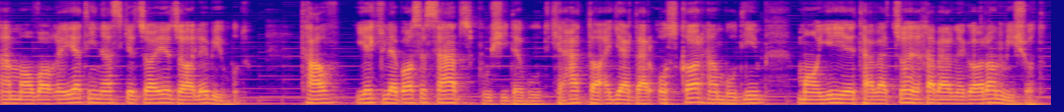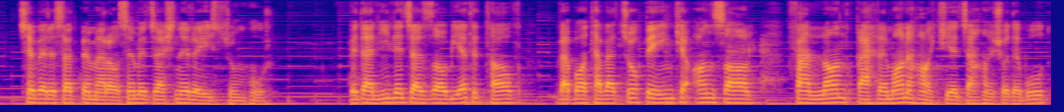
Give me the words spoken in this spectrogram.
اما واقعیت این است که جای جالبی بود تاو یک لباس سبز پوشیده بود که حتی اگر در اسکار هم بودیم مایه توجه خبرنگاران می‌شد. چه برسد به مراسم جشن رئیس جمهور. به دلیل جذابیت تاو و با توجه به اینکه آن سال فنلاند قهرمان هاکی جهان شده بود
